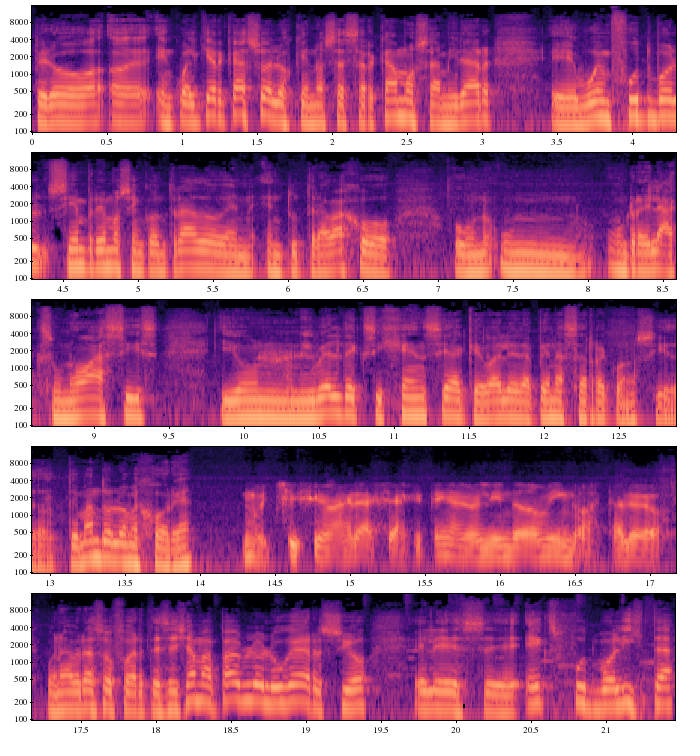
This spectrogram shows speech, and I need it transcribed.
pero eh, en cualquier caso a los que nos acercamos a mirar eh, buen fútbol, siempre hemos encontrado en, tu trabajo un, un, un, relax, un oasis y un nivel de exigencia que vale la pena ser reconocido. Te mando lo mejor, ¿eh? Muchísimas gracias, que tengan un lindo domingo, hasta luego. Un abrazo fuerte. Se llama Pablo Lugercio, él es eh, ex futbolista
